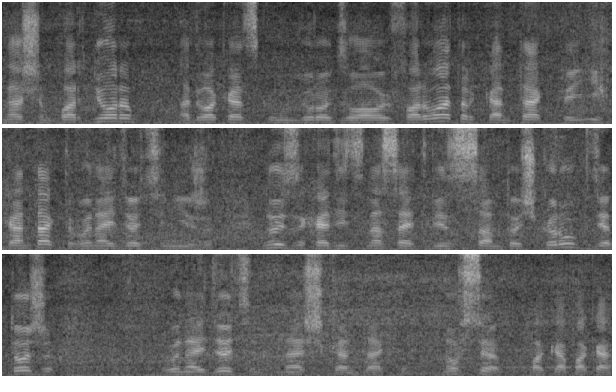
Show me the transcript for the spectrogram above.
нашим партнерам, адвокатскому бюро «Деловой фарватер». Контакты, их контакты вы найдете ниже. Ну и заходите на сайт vizsam.ru, где тоже вы найдете наши контакты. Ну все, пока-пока.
